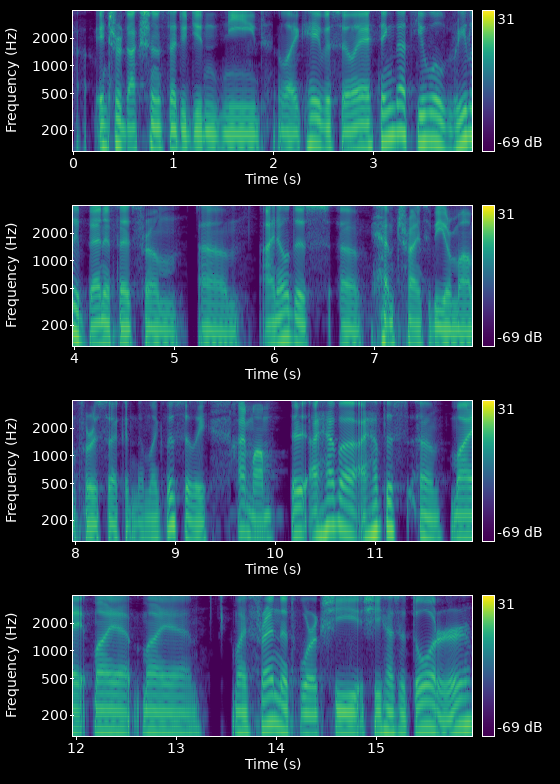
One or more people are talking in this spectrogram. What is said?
uh, introductions that you didn't need. Like, hey, Vasily, I think that you will really benefit from, um, I know this, uh, I'm trying to be your mom for a second. I'm like, Vasily. Hi, mom. There, I have a I have this um, my my uh, my uh, my friend at work. She she has a daughter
